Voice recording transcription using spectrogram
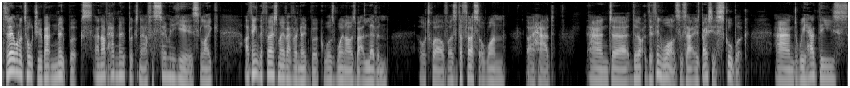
today I want to talk to you about notebooks, and I've had notebooks now for so many years. Like, I think the first time I ever had a notebook was when I was about 11 or 12. It was the first sort of one that I had. And uh, the the thing was is that it's basically a school book, and we had these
